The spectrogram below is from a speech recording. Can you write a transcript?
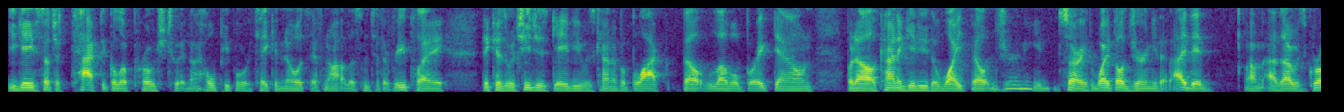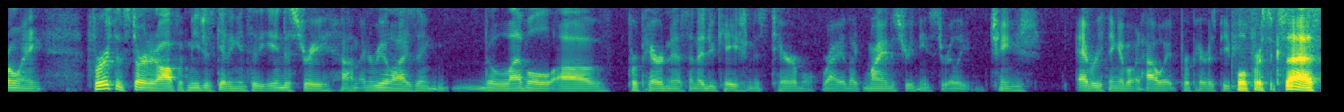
you gave such a tactical approach to it. And I hope people were taking notes. If not, listen to the replay because what she just gave you was kind of a black belt level breakdown. But I'll kind of give you the white belt journey. Sorry, the white belt journey that I did um, as I was growing. First, it started off with me just getting into the industry um, and realizing the level of preparedness and education is terrible, right? Like my industry needs to really change everything about how it prepares people for success.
